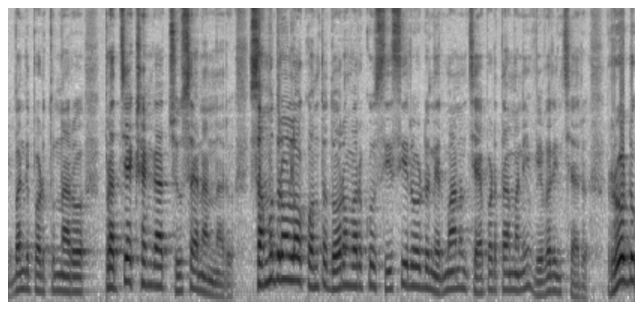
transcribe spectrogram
ఇబ్బంది పడుతున్నారో ప్రత్యక్షంగా చూశానన్నారు. సముద్రంలో కొంత దూరం వరకు సీసీ రోడ్డు నిర్మాణం చేపడతామని వివరించారు. రోడ్డు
